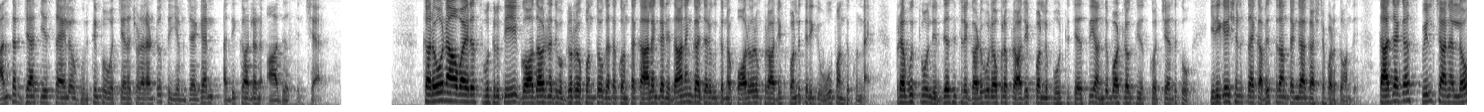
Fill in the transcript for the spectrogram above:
అంతర్జాతీయ స్థాయిలో గుర్తింపు వచ్చేలా చూడాలంటూ సీఎం జగన్ అధికారులను ఆదేశించారు. కరోనా వైరస్ ఉధృతి గోదావరి నది ఉగ్రరూపంతో గత కొంతకాలంగా నిదానంగా జరుగుతున్న పోలవరం ప్రాజెక్టు పనులు తిరిగి ఊపందుకున్నాయి. ప్రభుత్వం నిర్దేశించిన గడువు లోపల ప్రాజెక్టు పనులు పూర్తి చేసి అందుబాటులోకి తీసుకొచ్చేందుకు ఇరిగేషన్ శాఖ అవిశ్రాంతంగా కష్టపడుతోంది. తాజాగా స్పిల్ ఛానల్లో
